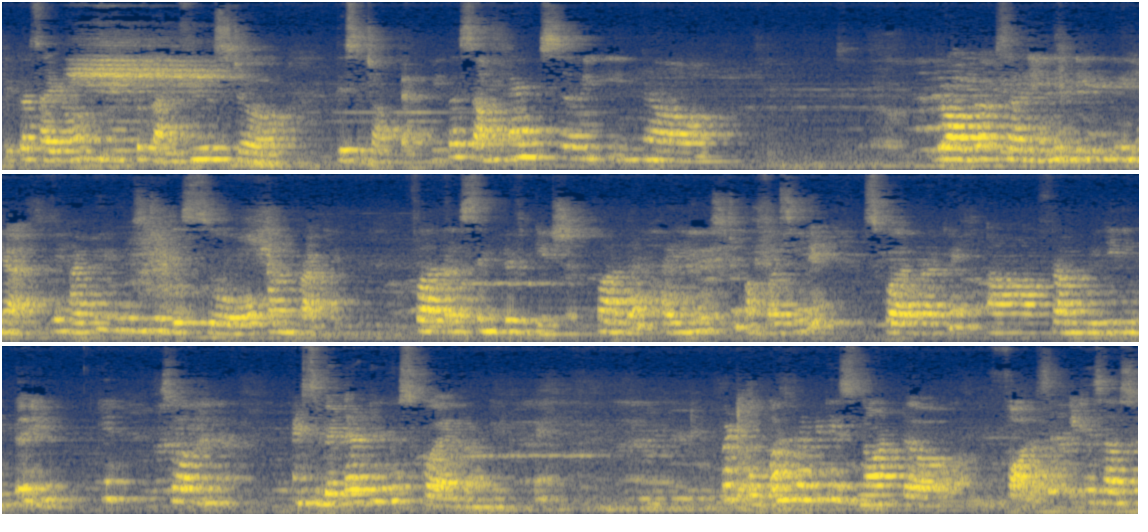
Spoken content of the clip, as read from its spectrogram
because I don't need to confuse uh, this topic. because sometimes uh, in uh, problems or anything we have we have to use this uh, open bracket for simplification. For that I used compulsory square bracket uh, from beginning to end. Okay, so it's better to use square bracket. Okay? But open bracket is not uh, false. It is also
